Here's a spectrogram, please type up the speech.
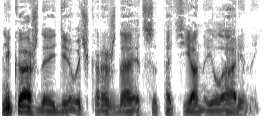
Не каждая девочка рождается Татьяной Лариной.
